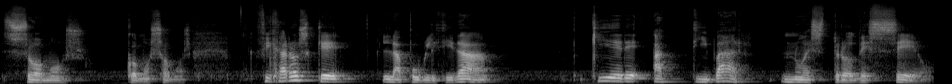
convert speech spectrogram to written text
somos como somos. Fijaros que la publicidad quiere activar nuestro deseo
